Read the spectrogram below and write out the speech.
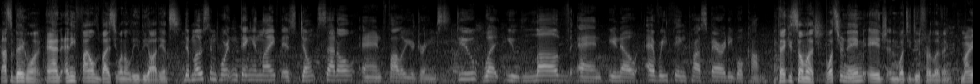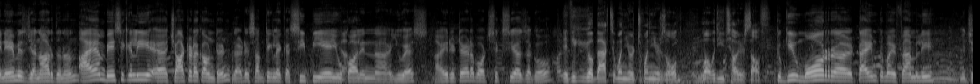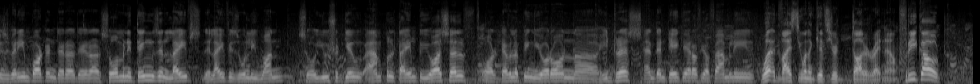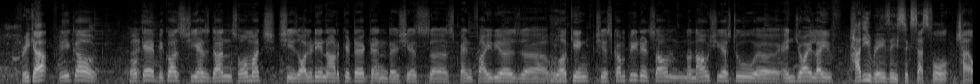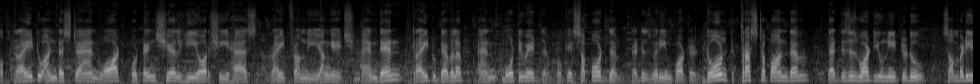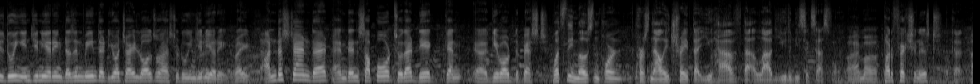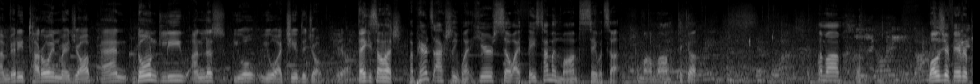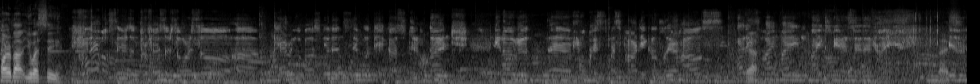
That's a big one. And any final advice you want to leave the audience? The most important thing in life is don't settle and follow your dreams. Do what you love, and you know, everything, prosperity will come. Thank you so much. What's your name, age, and what do you do for a living? My name is Janardhanan. I am basically a chartered accountant. That is something like a CPA you call in uh, US. I retired about six years ago. If you could go back to when you were 20 years old, what would you tell yourself? To give more uh, time to my family, which is very important. There are there are so many things in lives. The life is only one, so you should give ample time to yourself or developing your own uh, interests, and then take care of your family. What advice do you want to give to your daughter right now? Freak out, Freak out? freak out. Okay, because she has done so much. She is already an architect and uh, she has uh, spent five years uh, working. She has completed so now she has to uh, enjoy life. How do you raise a successful child? Try to understand what potential he or she has right from the young age and then try to develop and motivate them. Okay, support them. That is very important. Don't thrust upon them that this is what you need to do somebody is doing engineering doesn't mean that your child also has to do engineering right? Understand that and then support so that they can uh, give out the best. What's the most important personality trait that you have that allowed you to be successful? I'm a perfectionist. Okay. I'm very thorough in my job and don't leave unless you you achieve the job. Yeah. Thank you so much. My parents actually went here so i facetime my mom to say what's up. Come on mom. Pick up Hi, Mom. What was your favorite part about USC? When I was there, the professors were so uh, caring about students. They would take us to lunch, you know, would, uh, for Christmas party, go to their house. At yeah. least my, my, my experience at that time. Nice.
